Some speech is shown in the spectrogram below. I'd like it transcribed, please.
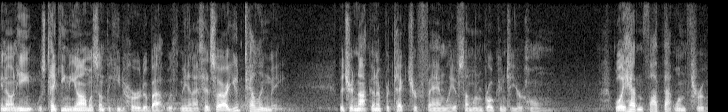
you know, and he was taking me on with something he'd heard about with me. And I said, So are you telling me that you're not going to protect your family if someone broke into your home? Well, he hadn't thought that one through.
